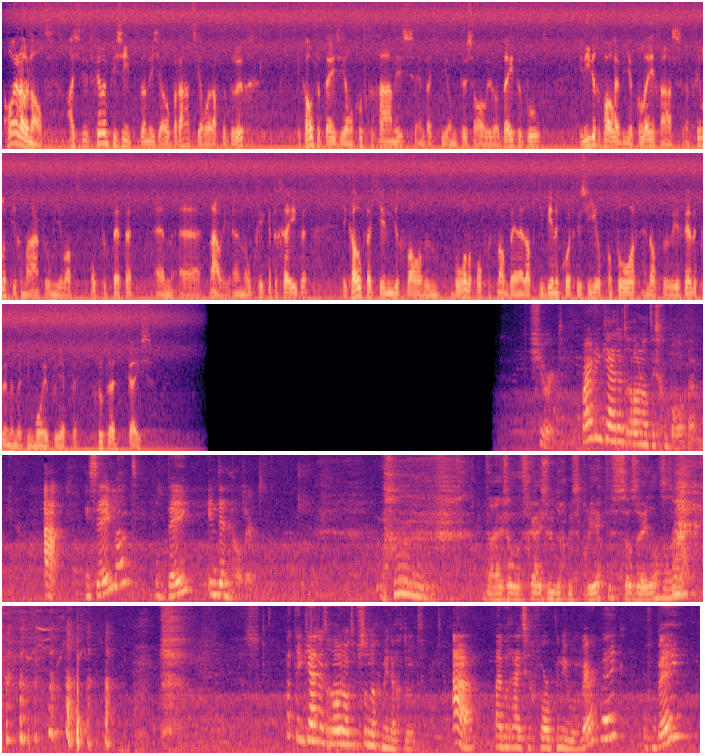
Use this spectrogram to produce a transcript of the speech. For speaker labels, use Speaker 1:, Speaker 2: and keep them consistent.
Speaker 1: Hoi Ronald, als je dit filmpje ziet, dan is je operatie alweer achter de rug. Ik hoop dat deze helemaal goed gegaan is en dat je je ondertussen alweer wat beter voelt. In ieder geval hebben je collega's een filmpje gemaakt om je wat op te peppen en uh, nou, een opkikker te geven. Ik hoop dat je in ieder geval behoorlijk opgeknapt bent en dat ik je binnenkort weer zie op kantoor en dat we weer verder kunnen met die mooie projecten. Groeten, Kees.
Speaker 2: Sjoerd, waar denk jij dat Ronald is geboren? In Zeeland of B. In Den Helder?
Speaker 3: Nou, hij is altijd vrij zuinig met zijn projecten, dus het zal Zeeland zijn.
Speaker 2: Wat denk jij dat Ronald op zondagmiddag doet? A. Hij bereidt zich voor op een nieuwe werkweek. Of B.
